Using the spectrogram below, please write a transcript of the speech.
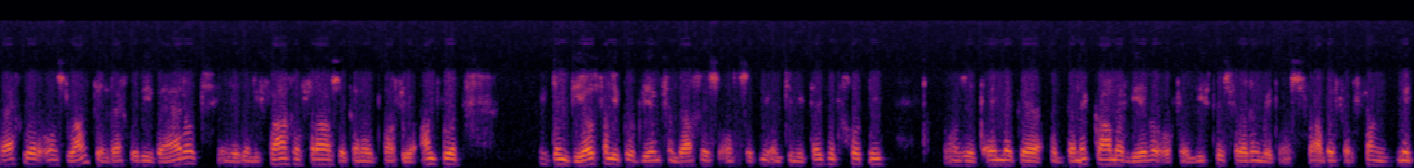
reg oor ons land en reg oor die wêreld en jy het die vraag gevra so kan ek maar vir jou antwoord. Ek dink deel van die probleem vandag is ons het nie intimiteit met God nie. Ons het eintlik 'n binnekamer lewe of 'n liefdesverhouding met ons Vader vervang met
